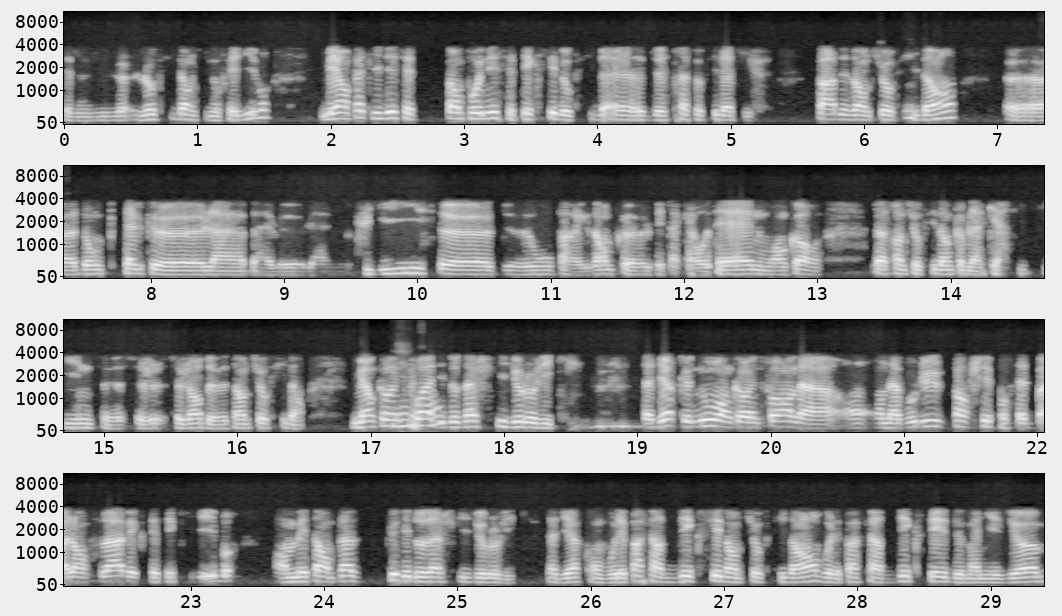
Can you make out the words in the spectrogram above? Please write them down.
c'est l'oxydant qui nous fait vivre. Mais en fait, l'idée, c'est de tamponner cet excès de stress oxydatif par des antioxydants euh, donc tels que la, bah, le, la, le Q10 euh, de, ou par exemple le bêta-carotène ou encore d'autres antioxydants comme la quercétine, ce, ce, ce genre d'antioxydants. Mais encore une fois, des dosages physiologiques. C'est-à-dire que nous, encore une fois, on a, on, a voulu pencher pour cette balance-là avec cet équilibre en mettant en place que des dosages physiologiques. C'est-à-dire qu'on voulait pas faire d'excès d'antioxydants, on voulait pas faire d'excès de magnésium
